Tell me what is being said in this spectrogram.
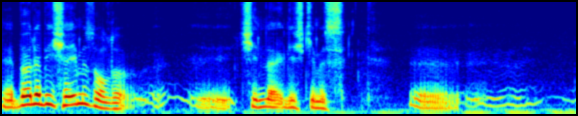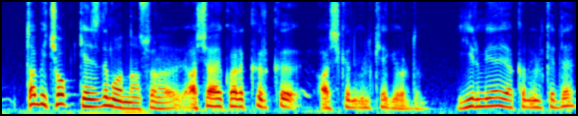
E, Böyle bir şeyimiz oldu. E, Çin'le ilişkimiz. E, Tabii çok gezdim ondan sonra. Aşağı yukarı 40'ı aşkın ülke gördüm. 20'ye yakın ülkede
